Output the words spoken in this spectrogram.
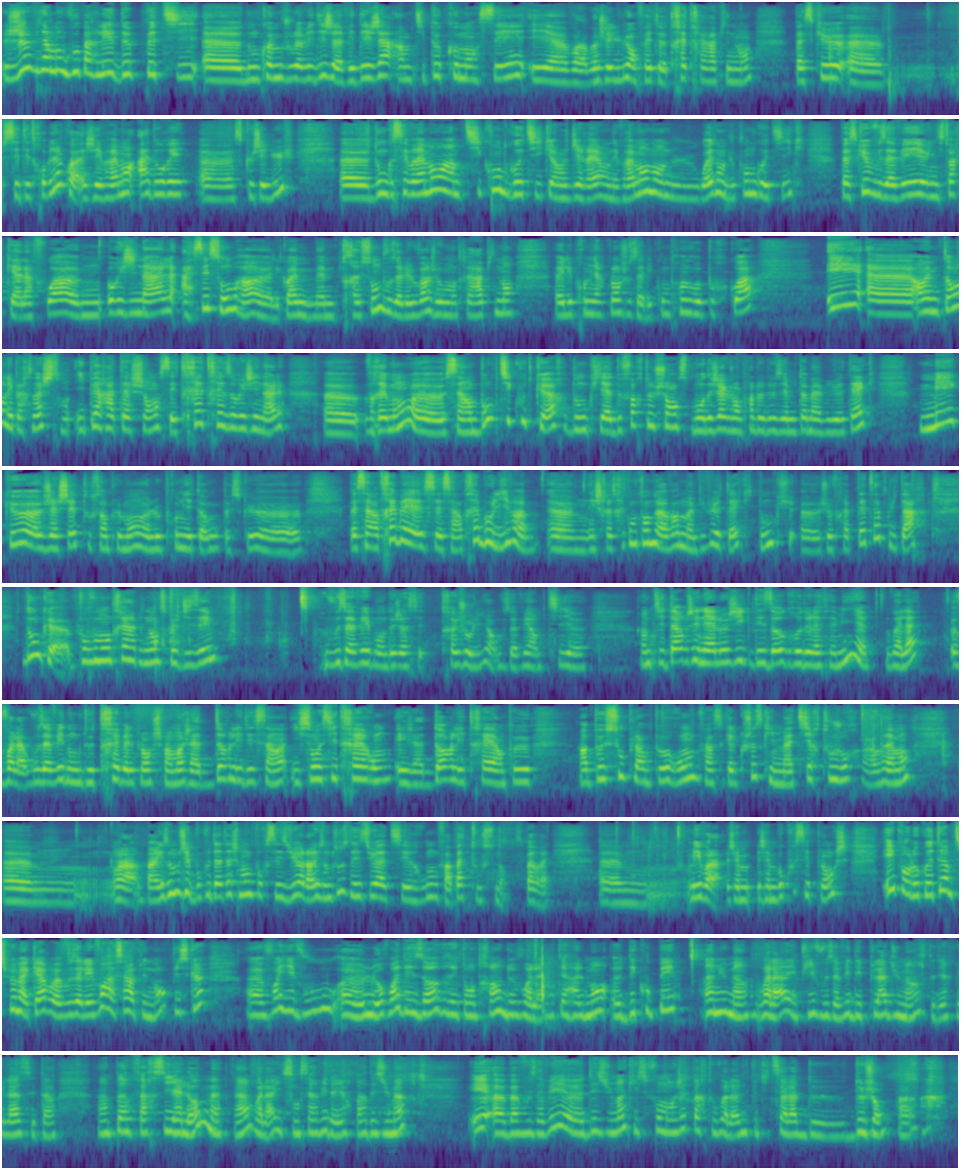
Je viens donc vous parler de Petit, donc comme je vous l'avais dit, j'avais déjà un petit peu commencé et voilà, je l'ai lu en fait très très rapidement parce que c'était trop bien quoi, j'ai vraiment adoré euh, ce que j'ai lu. Euh, donc c'est vraiment un petit conte gothique, hein, je dirais. On est vraiment dans du, conte gothique parce que vous avez une histoire qui est à la fois euh, originale, assez sombre. Hein, elle est quand même même très sombre. Vous allez le voir, je vais vous montrer rapidement les premières planches, vous allez comprendre pourquoi. Et euh, en même temps, les personnages sont hyper attachants, c'est très très original. Euh, vraiment, euh, c'est un bon petit coup de cœur. Donc il y a de fortes chances, bon déjà que j'emprunte le deuxième tome à la bibliothèque, mais que j'achète tout simplement le premier tome parce que bah, c'est un, très beau livre et je serais très contente de l'avoir dans ma bibliothèque. Donc je ferai peut-être ça plus tard. Donc pour vous montrer rapidement ce que je disais, vous avez, bon déjà c'est très joli, hein, vous avez un petit, un petit arbre généalogique des ogres de la famille, voilà voilà, vous avez donc de très belles planches. Enfin, moi j'adore les dessins. Ils sont aussi très ronds et j'adore les traits un peu, un peu souples, un peu ronds. Enfin, c'est quelque chose qui m'attire toujours, hein, vraiment. Euh, voilà, par exemple, j'ai beaucoup d'attachement pour ses yeux. Alors, ils ont tous des yeux assez ronds. Enfin, pas tous, non, c'est pas vrai. Euh, mais voilà, j'aime beaucoup ces planches. Et pour le côté un petit peu macabre, bah, vous allez le voir assez rapidement, puisque, euh, voyez-vous, le roi des ogres est en train de, voilà, littéralement découper un humain. Voilà, et puis vous avez des plats d'humains, c'est-à-dire que là, c'est un, un, pain farci à l'homme. Hein, voilà, ils sont servis d'ailleurs par des humains. Et bah, vous avez des humains qui se font manger de partout. Voilà, une petite salade de, de gens. Hein.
